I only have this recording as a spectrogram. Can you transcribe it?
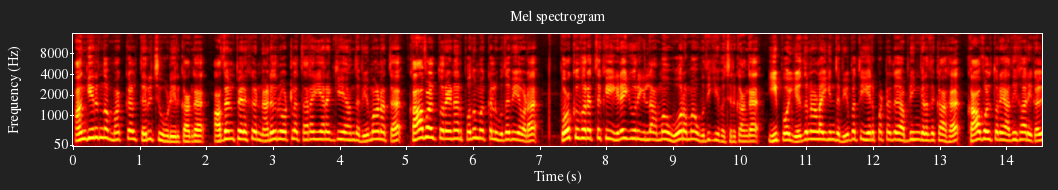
அங்கிருந்த மக்கள் தெரிச்சு ஓடி இருக்காங்க அதன் பிறகு நடு ரோட்ல தரையிறங்கிய அந்த விமானத்தை காவல்துறையினர் பொதுமக்கள் உதவியோட போக்குவரத்துக்கு இடையூறு இல்லாம ஓரமா ஒதுக்கி வச்சிருக்காங்க. இப்போ எதனால இந்த விபத்து ஏற்பட்டது அப்படிங்கிறதுக்காக காவல்துறை அதிகாரிகள்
